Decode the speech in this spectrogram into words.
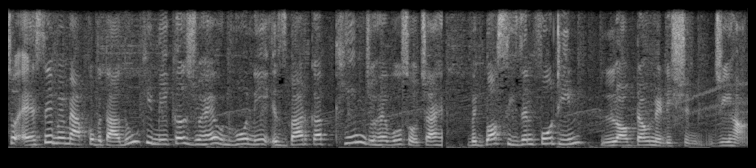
सो so, ऐसे में मैं आपको बता दूँ कि मेकर्स जो है उन्होंने इस बार का थीम जो है वो सोचा है Bigg Boss season 14 lockdown edition. जी हाँ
